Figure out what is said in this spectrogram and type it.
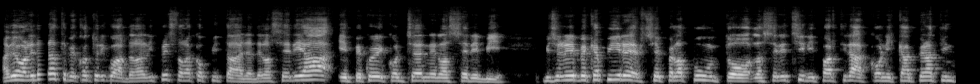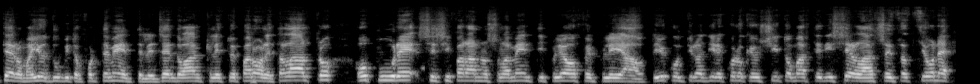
Abbiamo le date per quanto riguarda la ripresa della Coppa Italia, della Serie A e per quello che concerne la Serie B bisognerebbe capire se per l'appunto la Serie C ripartirà con il campionato intero, ma io dubito fortemente, leggendo anche le tue parole, tra l'altro, oppure se si faranno solamente i playoff e i playout. Io continuo a dire quello che è uscito martedì sera, la sensazione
